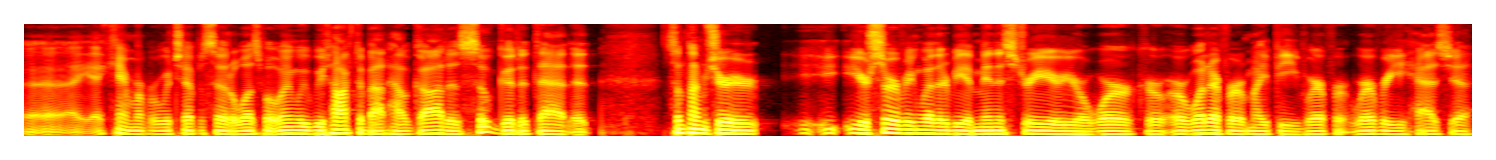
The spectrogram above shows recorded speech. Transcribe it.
uh, I, I can't remember which episode it was, but when we, we talked about how God is so good at that, at sometimes you're you're serving whether it be a ministry or your work or, or whatever it might be, wherever wherever He has you,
